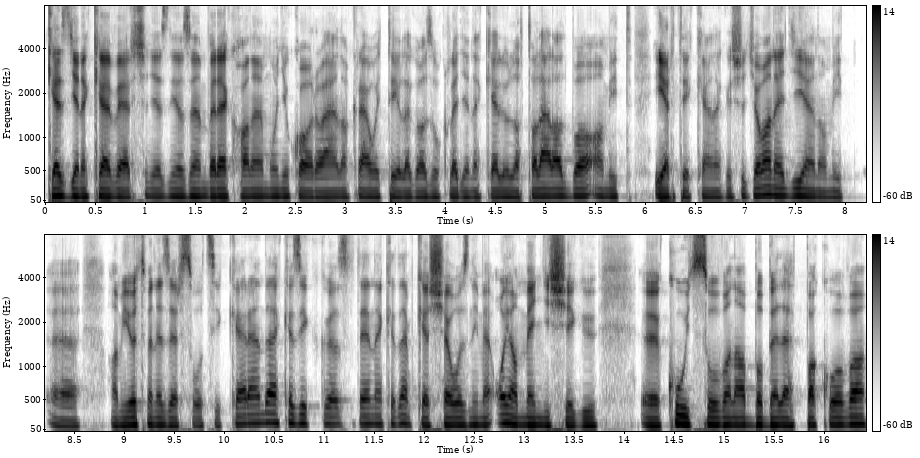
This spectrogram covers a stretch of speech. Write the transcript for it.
kezdjenek el versenyezni az emberek, hanem mondjuk arra állnak rá, hogy tényleg azok legyenek elől a találatba, amit értékelnek. És hogyha van egy ilyen, amit ami 50 ezer szócikkel rendelkezik, az neked nem kell sehozni, mert olyan mennyiségű kulcs szó van abba belepakolva.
